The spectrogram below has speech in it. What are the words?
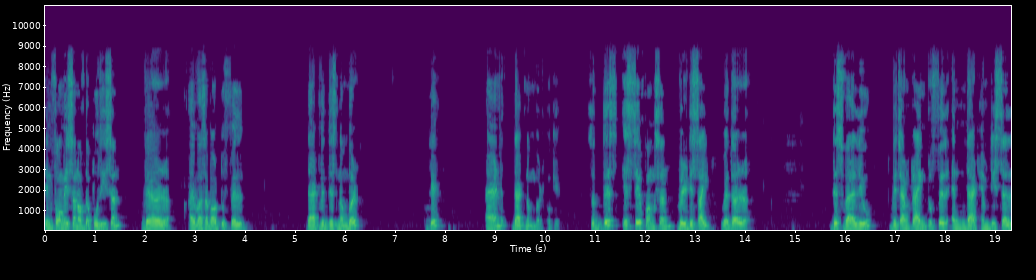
information of the position where I was about to fill that with this number okay and that number okay so this is save function will decide whether this value which I'm trying to fill in that empty cell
